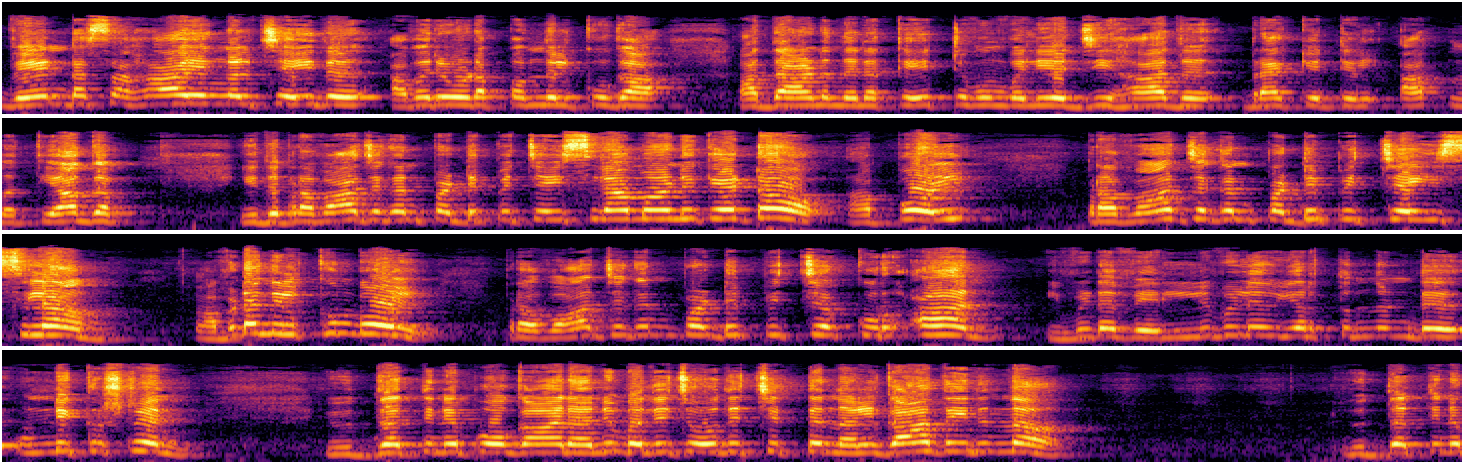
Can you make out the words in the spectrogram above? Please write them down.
വേണ്ട സഹായങ്ങൾ ചെയ്ത് അവരോടൊപ്പം നിൽക്കുക. അതാണ് നിനക്ക് ഏറ്റവും വലിയ ജിഹാദ്. ബ്രാക്കറ്റിൽ ആത്മത്യാഗം. ഇത് പ്രവാചകൻ പഠിപ്പിച്ച ഇസ്ലാമാണ് കേട്ടോ. അപ്പോൾ പ്രവാചകൻ പഠിപ്പിച്ച ഇസ്ലാം. അവിടെ നിൽക്കുമ്പോൾ പ്രവാചകൻ പഠിപ്പിച്ച ഖുർആൻ ഇവിടെ വെല്ലുവിളി ഉയർത്തുന്നുണ്ട്. ഉണ്ണികൃഷ്ണൻ യുദ്ധത്തിന് പോകാൻ അനുമതി ചോദിച്ചിട്ട് നൽകാതിരുന്ന യുദ്ധത്തിന്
